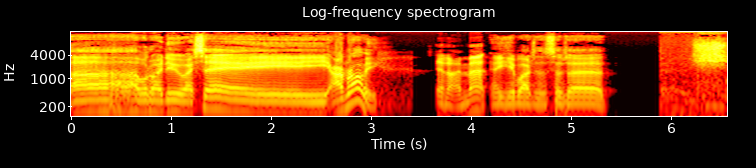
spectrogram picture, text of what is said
Uh, what do I do? I say I'm Robbie, and I'm Matt. and you can watch this episode. Shh.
